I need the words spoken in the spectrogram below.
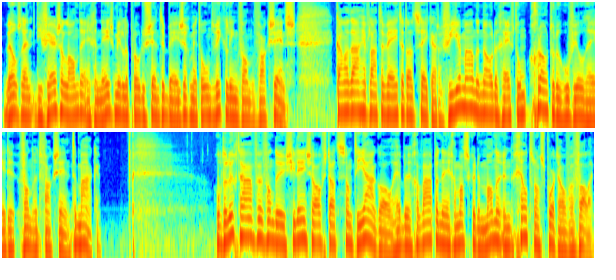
Wel zijn diverse landen en geneesmiddelenproducenten bezig met de ontwikkeling van vaccins. Canada heeft laten weten dat het zeker vier maanden nodig heeft om grotere hoeveelheden van het vaccin te maken. Op de luchthaven van de Chileense hoofdstad Santiago hebben gewapende en gemaskerde mannen een geldtransport overvallen.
